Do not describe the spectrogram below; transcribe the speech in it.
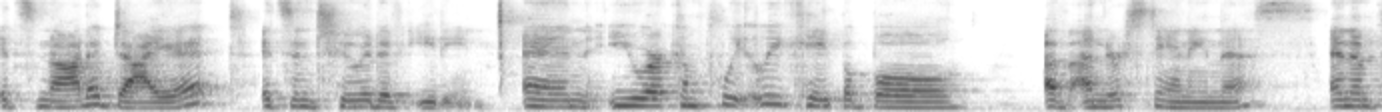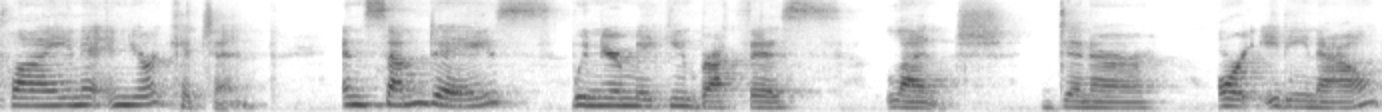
It's not a diet, it's intuitive eating. And you are completely capable of understanding this and applying it in your kitchen. And some days when you're making breakfast, lunch, dinner, or eating out,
